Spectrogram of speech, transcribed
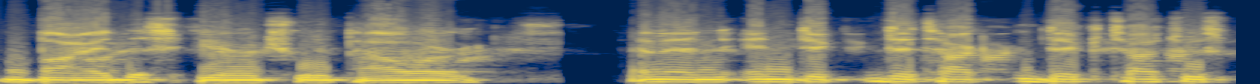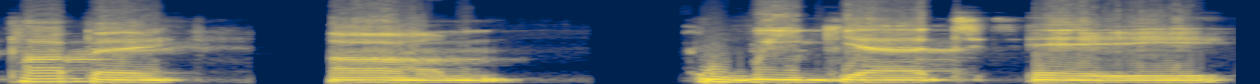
by the spiritual power. And then in Dictatus Papae, um, we get a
